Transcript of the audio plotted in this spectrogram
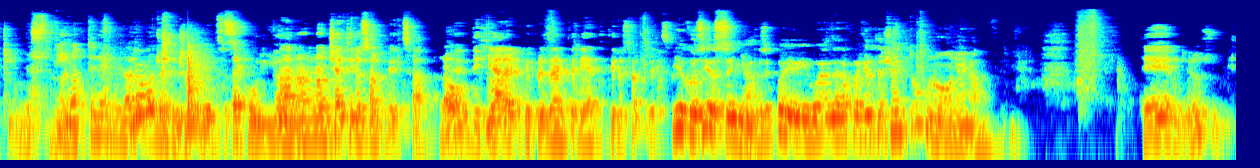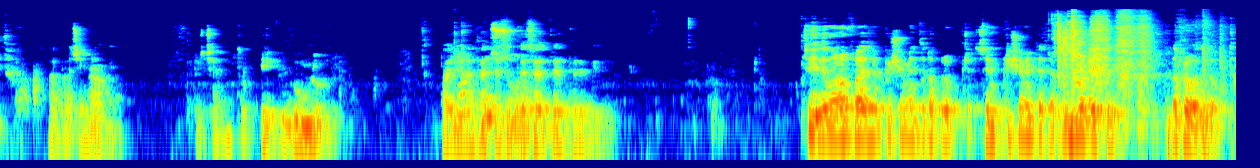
Che mostino a tenere la No, roba. c'è salvezza. Sei coglione. Ah, no, non c'è tiro salvezza. No. Eh, dichiara il qui presente niente tiro salvezza. Io così ho segnato, se poi vuoi andare a pagina 301 ne ho. Te lo dirò subito. La pagina 1. Pagina 777 e 3 video. Sì, devono fare semplicemente la prova, cioè, semplicemente tra virgolette la prova di lotta.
